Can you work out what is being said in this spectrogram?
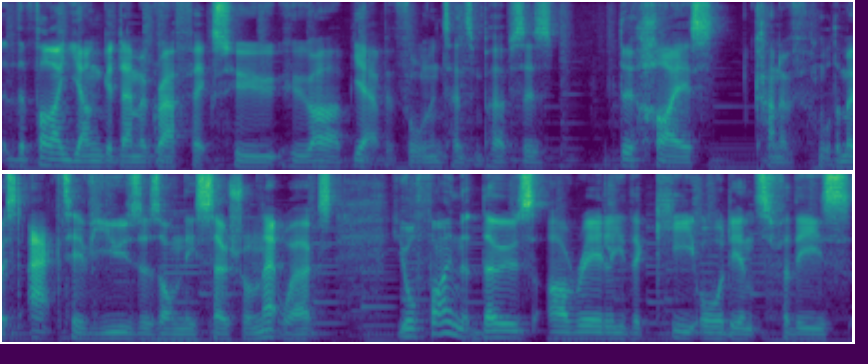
the far younger demographics who, who are, yeah, but for all intents and purposes, the highest kind of or the most active users on these social networks, you'll find that those are really the key audience for these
